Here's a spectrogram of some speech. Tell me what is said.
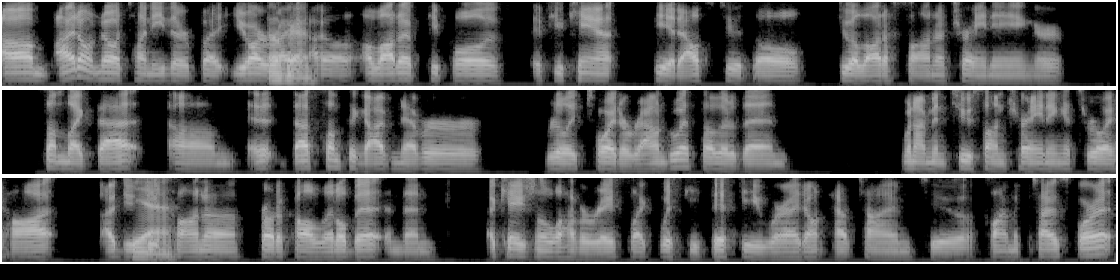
um, I don't know a ton either, but you are right. Okay. A, a lot of people, if if you can't be at altitude, they'll do a lot of sauna training or something like that. Um, it, that's something I've never really toyed around with, other than when I'm in Tucson training, it's really hot. I do yeah. do sauna protocol a little bit, and then occasionally we'll have a race like Whiskey 50 where I don't have time to acclimatize for it.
